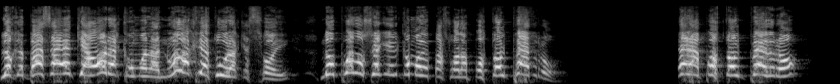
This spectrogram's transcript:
Lo que pasa es que ahora, como la nueva criatura que soy, no puedo seguir como le pasó al apóstol Pedro. El apóstol Pedro,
